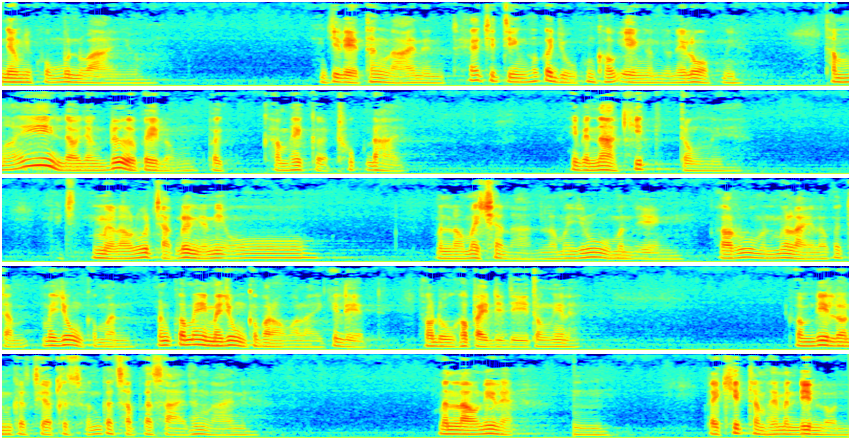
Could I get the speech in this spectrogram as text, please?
ยังมีความวุ่นวายอยู่ กิเลสทั้งหลายเนี่ยแท้จริงเขาก็อยู่ของเขาเองกันอยู่ในโลกนี่ทำไมเรายังดื้อไปหลงไปทำให้เกิดทุกข์ได้ นี่เป็นหน้าคิดตรงนี้เมื่อเรารู้จักเรื่องอย่างนี้ โอ้ มันเราไม่ฉลาด เราไม่รู้มันเองเรารู้มันเมื่อไหร่ เราก็จะไม่ยุ่งกับมัน มันก็ไม่มายุ่งกับเราอะไรกิเลสเราดูเข้าไปดี ๆ ตรงนี้แหละ ความดิ้นรนกระเสียกระสนกระสับกระส่ายทั้งหลายเนี่ย มันเรานี่แหละไปคิดทำให้มันดิ้นรน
